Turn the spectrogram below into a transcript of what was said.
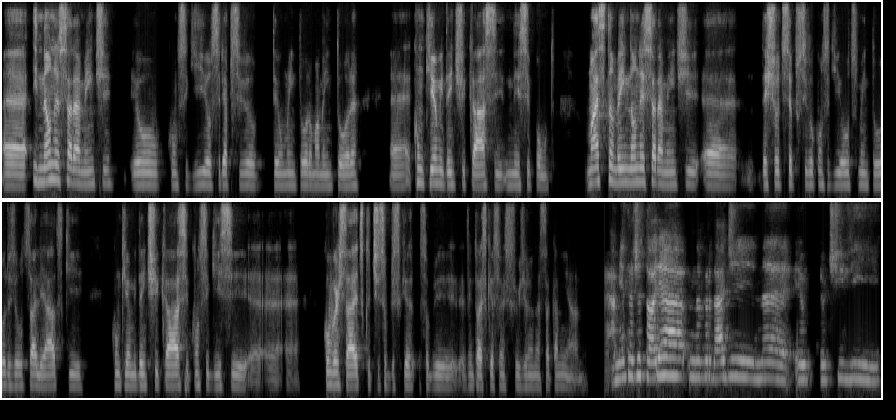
É, e não necessariamente eu consegui ou seria possível ter um mentor uma mentora é, com quem eu me identificasse nesse ponto. Mas também não necessariamente é, deixou de ser possível conseguir outros mentores e outros aliados que com quem eu me identificasse conseguisse conversar e discutir sobre, sobre eventuais questões que surgiram nessa caminhada. A minha trajetória, na verdade, né, eu, eu tive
